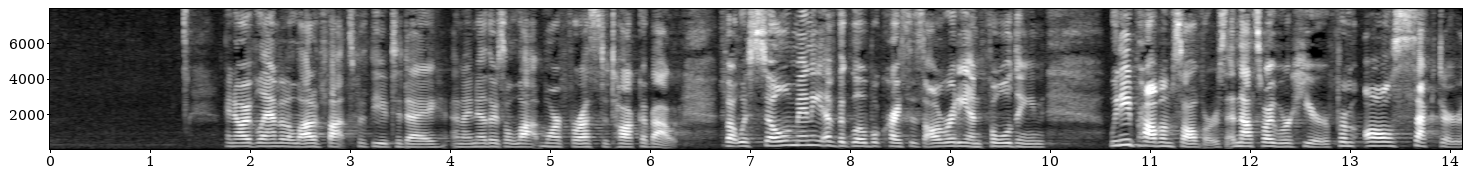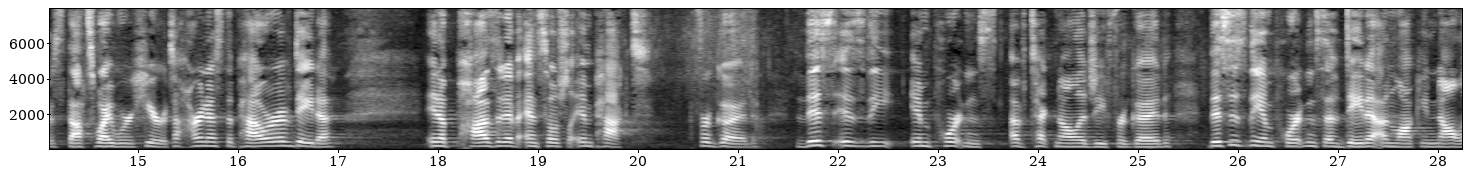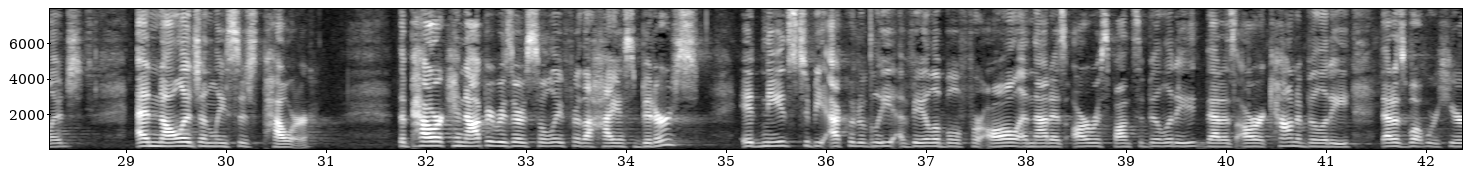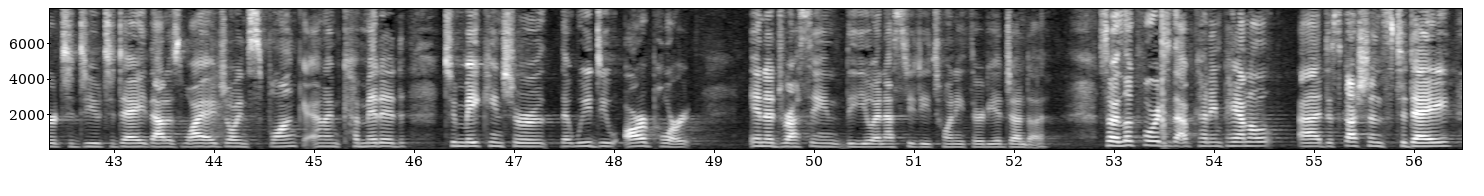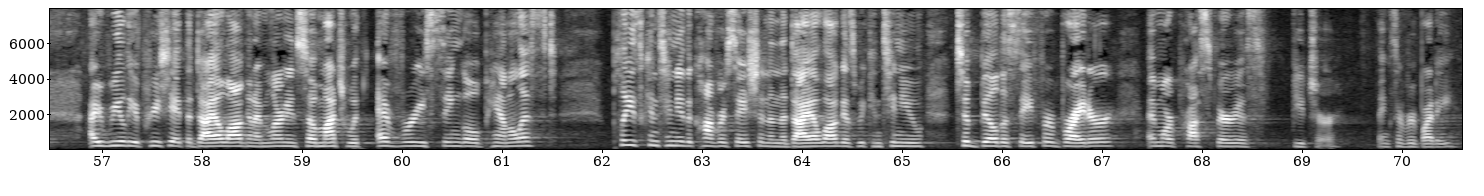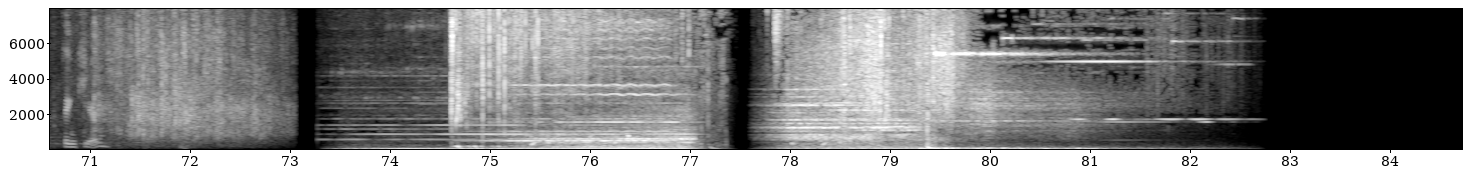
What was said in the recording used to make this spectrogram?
I know I've landed a lot of thoughts with you today, and I know there's a lot more for us to talk about. But with so many of the global crises already unfolding, we need problem solvers, and that's why we're here. From all sectors, that's why we're here to harness the power of data in a positive and social impact for good. This is the importance of technology for good. This is the importance of data unlocking knowledge, and knowledge unleashes power. The power cannot be reserved solely for the highest bidders. It needs to be equitably available for all, and that is our responsibility. That is our accountability. That is what we're here to do today. That is why I joined Splunk, and I'm committed to making sure that we do our part in addressing the UN SDG 2030 agenda. So I look forward to the upcoming panel uh, discussions today. I really appreciate the dialogue, and I'm learning so much with every single panelist. Please continue the conversation and the dialogue as we continue to build a safer, brighter, and more prosperous future. Thanks, everybody. Thank you.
